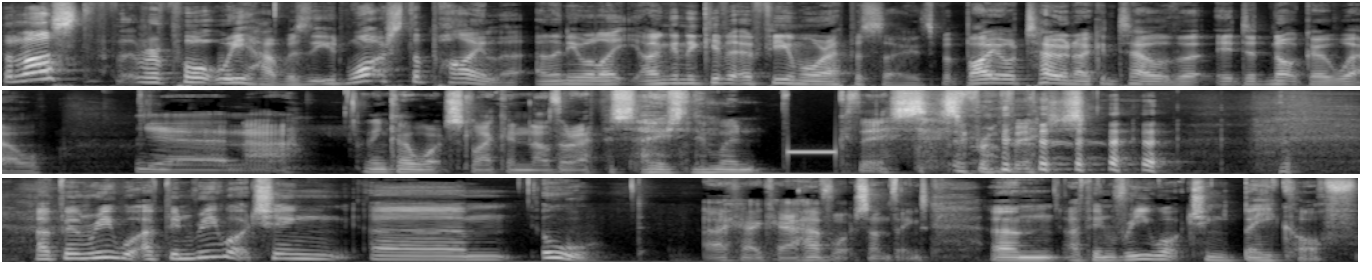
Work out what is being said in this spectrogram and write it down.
the last report we had was that you'd watched the pilot and then you were like, "I'm going to give it a few more episodes." But by your tone, I can tell that it did not go well. Yeah, nah. I think I watched like another episode and then went, F- this. It's rubbish. I've been re I've been rewatching um oh okay, okay, I have watched some things. Um I've been rewatching Bake Off,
